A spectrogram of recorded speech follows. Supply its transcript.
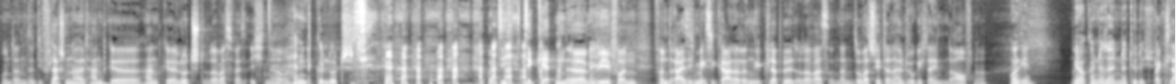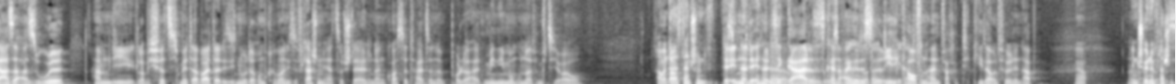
und dann sind die Flaschen halt handge, handgelutscht oder was weiß ich. Ne? Und, Handgelutscht. die, und die Etiketten irgendwie von, von 30 Mexikanerinnen geklöppelt oder was. Und dann sowas steht dann halt wirklich da hinten drauf. Ne? Okay. Ja, kann ja sein, natürlich. Bei Klase Azul haben die, glaube ich, 40 Mitarbeiter, die sich nur darum kümmern, diese Flaschen herzustellen. Und dann kostet halt so eine Pulle halt Minimum 150 Euro. Aber da ist dann schon. Der Inhalt, der Inhalt ist egal, das ist keine eigene Distillerie. Die kaufen einfach Tequila und füllen den ab. Ne? In schöne Also Flaschen.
